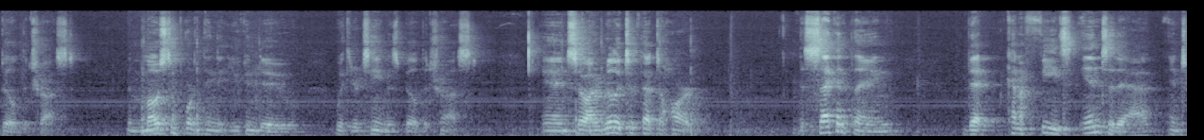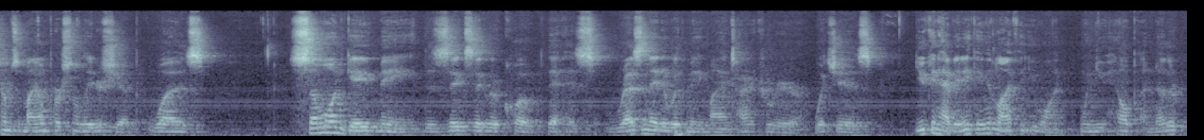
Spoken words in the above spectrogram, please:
build the trust. The most important thing that you can do with your team is build the trust. And so I really took that to heart. The second thing that kind of feeds into that in terms of my own personal leadership was someone gave me the Zig Ziglar quote that has resonated with me my entire career, which is you can have anything in life that you want when you help another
